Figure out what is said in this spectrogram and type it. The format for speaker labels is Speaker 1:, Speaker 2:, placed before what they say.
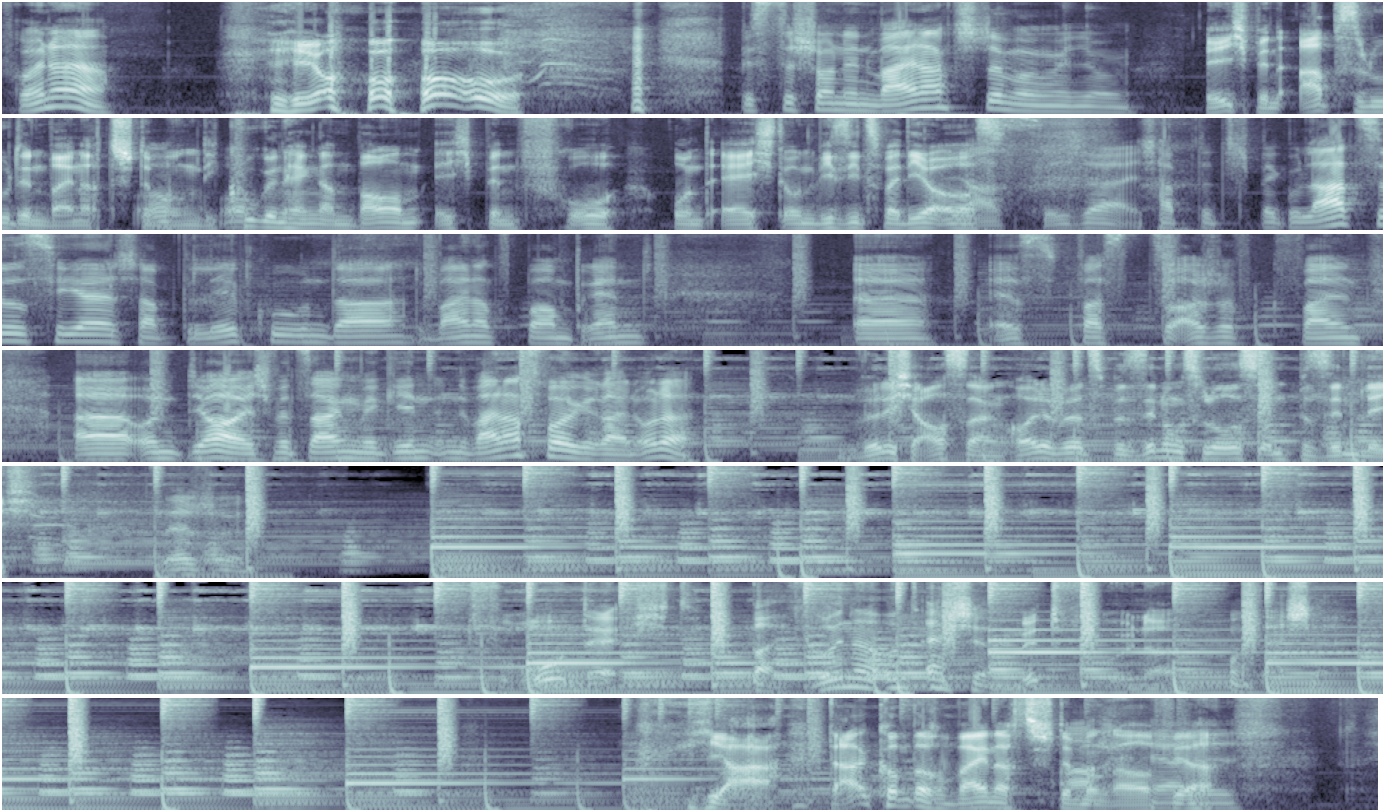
Speaker 1: Freunde,
Speaker 2: Johoho!
Speaker 1: bist du schon in Weihnachtsstimmung, mein Junge?
Speaker 2: Ich bin absolut in Weihnachtsstimmung.
Speaker 1: Oh,
Speaker 2: Die
Speaker 1: oh.
Speaker 2: Kugeln hängen am Baum. Ich bin froh und echt. Und wie sieht's bei dir
Speaker 1: Ja,
Speaker 2: aus?
Speaker 1: sicher. Ich hab den Spekulatius hier, ich hab den Lebkuchen da, der Weihnachtsbaum brennt. Äh, er ist fast zur Asche gefallen. Äh, und ja, ich würde sagen, wir gehen in die Weihnachtsfolge rein, oder?
Speaker 2: Würde ich auch sagen. Heute wird's besinnungslos und besinnlich.
Speaker 1: Sehr schön. Bei Fröner und Esche.
Speaker 2: Mit Fröner.
Speaker 1: Und Esche.
Speaker 2: Ja, da kommt auch Weihnachtsstimmung
Speaker 1: Ach,
Speaker 2: auf, ja.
